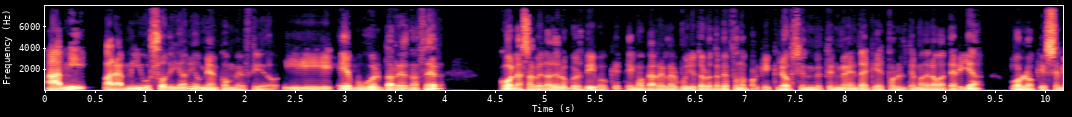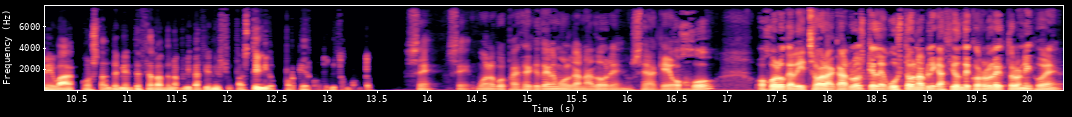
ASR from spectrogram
a mí, para mi uso diario, me han convencido. Y he vuelto a renacer con la salvedad de lo que os digo, que tengo que arreglar el puñetero teléfono porque creo firmemente que es por el tema de la batería, por lo que se me va constantemente cerrando la aplicación y su fastidio, porque lo utilizo un montón. Sí, sí. Bueno, pues parece que tenemos ganador, ¿eh? O sea que ojo, ojo lo que ha dicho ahora Carlos, que le gusta una aplicación de correo electrónico, ¿eh?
